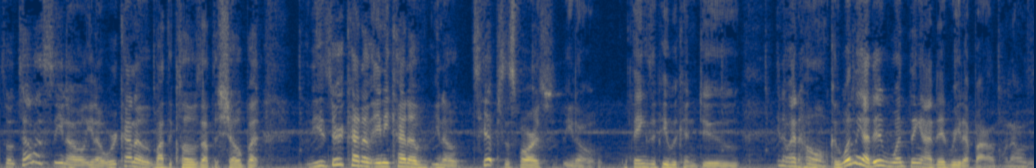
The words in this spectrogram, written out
so tell us, you know, you know, we're kind of about to close out the show, but is there kind of any kind of you know tips as far as you know things that people can do you know at home? Because one thing I did one thing I did read about when I was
